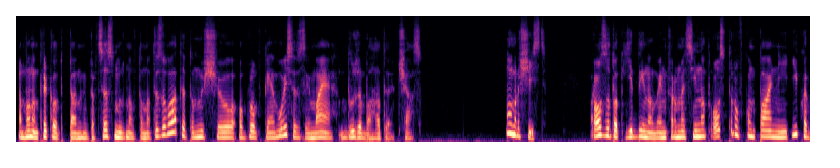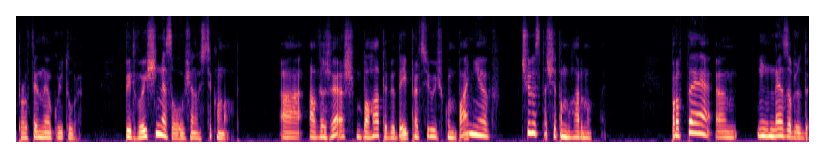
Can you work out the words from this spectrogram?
Або, наприклад, певний процес можна автоматизувати, тому що обробка інвойсів займає дуже багато часу. Номер 6. Розвиток єдиного інформаційного простору в компанії і корпоративної культури, підвищення залученості команд. А а вже ж багато людей працюють в компаніях через те, що там гарно платять. Проте ем, не завжди.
